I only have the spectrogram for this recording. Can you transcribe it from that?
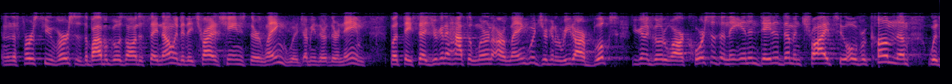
And in the first few verses, the Bible goes on to say not only did they try to change their language, I mean, their, their names, but they said, You're going to have to learn our language, you're going to read our books, you're going to go to our courses, and they inundated them and tried to overcome them with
